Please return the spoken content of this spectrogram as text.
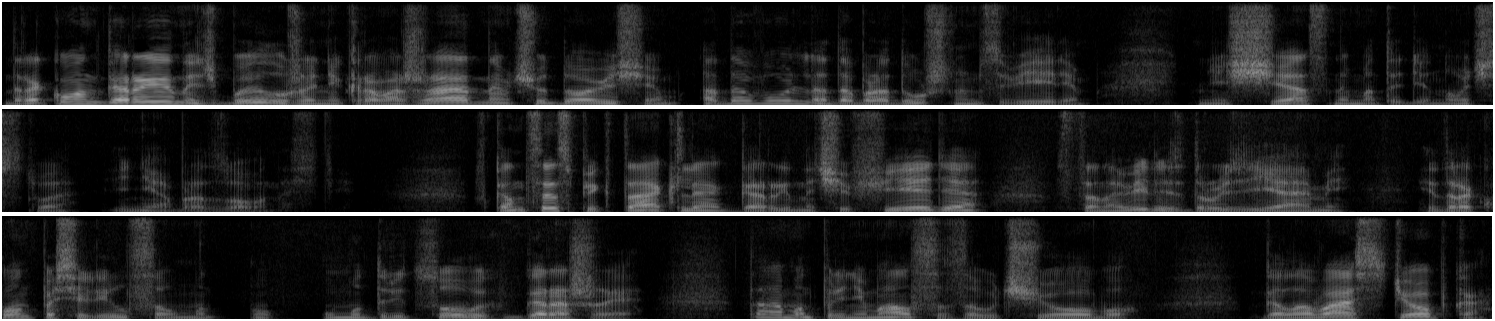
Дракон Горыныч был уже не кровожадным чудовищем, а довольно добродушным зверем, несчастным от одиночества и необразованности. В конце спектакля Горыныч и Федя становились друзьями, и дракон поселился у, Мудрецовых в гараже. Там он принимался за учебу. Голова Степка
